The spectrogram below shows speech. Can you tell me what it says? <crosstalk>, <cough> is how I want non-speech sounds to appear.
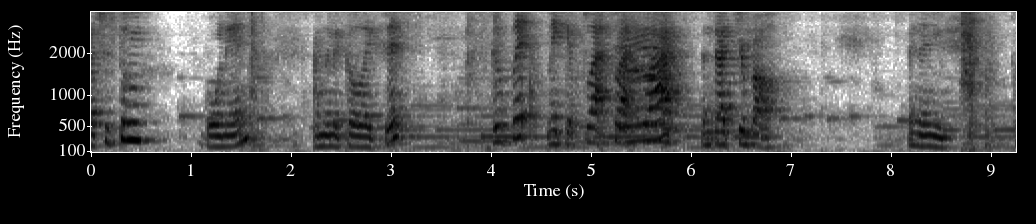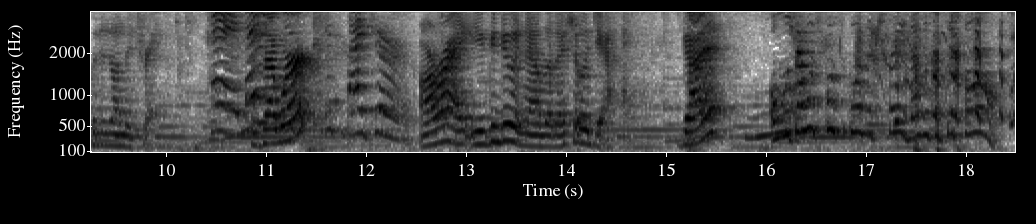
Watch the spoon going in. I'm gonna go like this. Scoop it, make it flat, flat, flat, and that's your ball. And then you put it on the tray. Hey, Does that work? It's my turn. All right, you can do it now that I showed you. Got it? Oh, that was supposed to go on the tray. That was a good ball. <laughs>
